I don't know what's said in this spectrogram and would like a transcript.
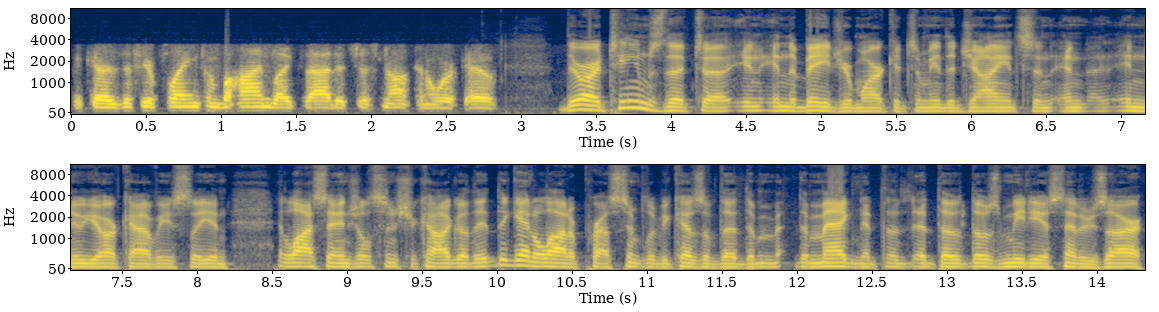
because if you're playing from behind like that, it's just not going to work out there are teams that uh, in in the major markets. I mean, the Giants and in, in, in, New York, obviously, and Los Angeles and Chicago. They, they get a lot of press simply because of the the, the magnet that those media centers are.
